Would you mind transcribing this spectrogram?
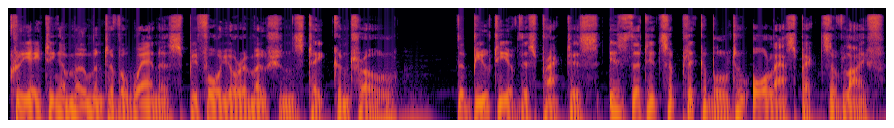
creating a moment of awareness before your emotions take control. The beauty of this practice is that it's applicable to all aspects of life.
